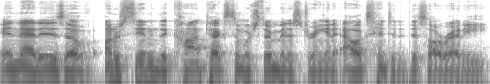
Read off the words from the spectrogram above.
and that is of understanding the context in which they're ministering. And Alex hinted at this already,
